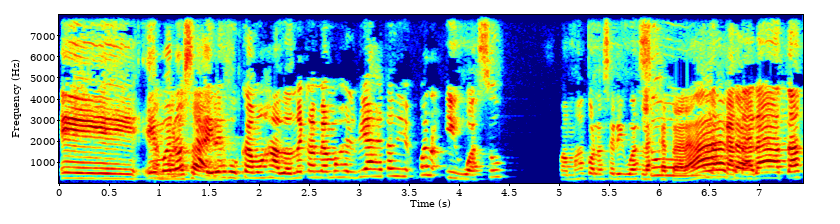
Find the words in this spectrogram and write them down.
eh, en, En Buenos, Buenos Aires, Aires. buscamos a dónde cambiamos el viaje. Entonces, bueno, Iguazú. Vamos a conocer Iguazú. Las cataratas. las cataratas.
